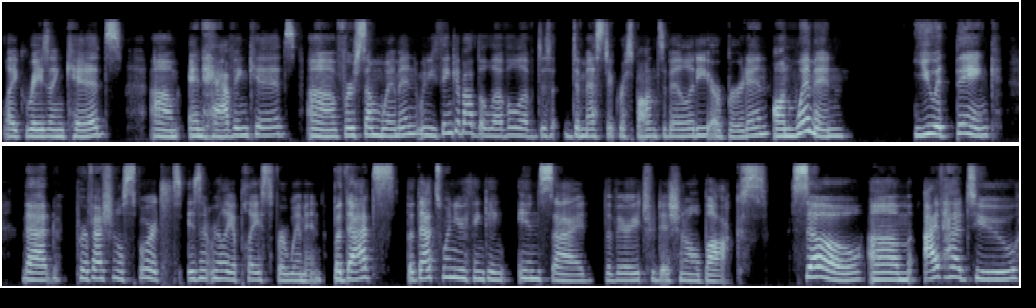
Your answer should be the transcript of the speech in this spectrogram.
like raising kids um, and having kids. Uh, for some women, when you think about the level of d- domestic responsibility or burden on women, you would think that professional sports isn't really a place for women but that's but that's when you're thinking inside the very traditional box so um, i've had to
